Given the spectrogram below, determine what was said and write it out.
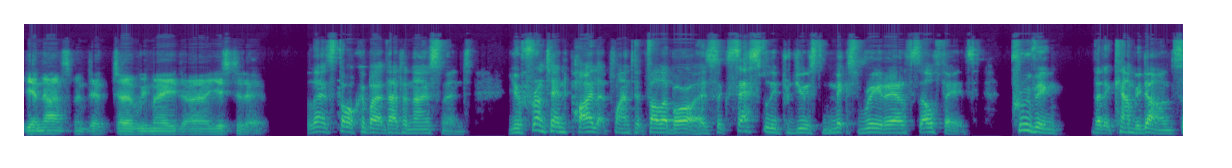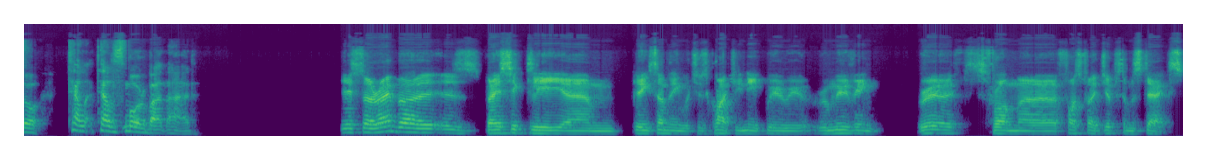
the announcement that uh, we made uh, yesterday. Let's talk about that announcement. Your front-end pilot plant at Phalaborwa has successfully produced mixed rare earth sulfates, proving that it can be done. So tell, tell us more about that. Yes, so Rainbow is basically um, doing something which is quite unique. We're removing rare earths from uh, phosphogypsum stacks.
